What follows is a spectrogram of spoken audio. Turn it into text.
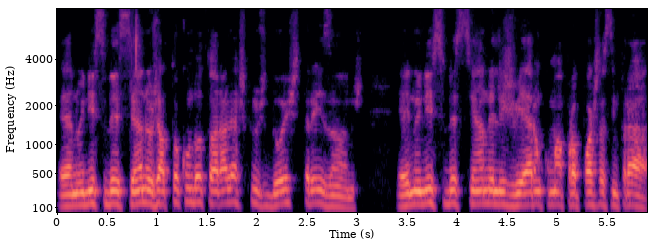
É, no início desse ano eu já estou com doutorado acho que uns dois, três anos. E aí no início desse ano eles vieram com uma proposta assim para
